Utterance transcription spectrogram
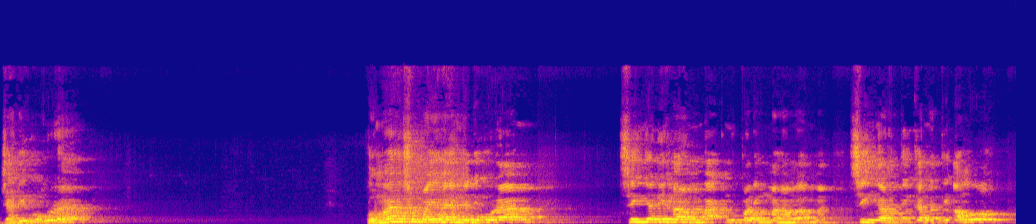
jadi orang kumaha supaya yang jadi orang sing jadi hamba nu paling mahal mah sing ngerti kana ti Allah.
